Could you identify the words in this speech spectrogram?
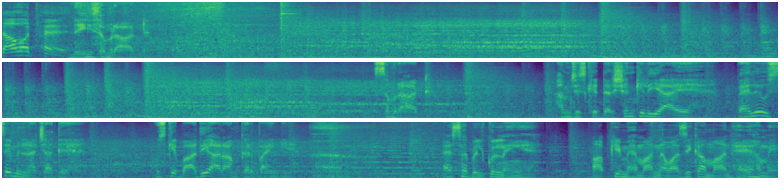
दावत है। नहीं सम्राट। सम्राट हम जिसके दर्शन के लिए आए हैं पहले उससे मिलना चाहते हैं। उसके बाद ही आराम कर पाएँगे। ऐसा बिल्कुल नहीं है। आपकी मेहमान नवाजी का मान है हमें।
